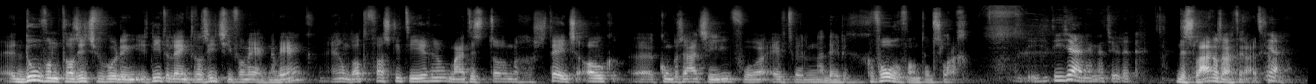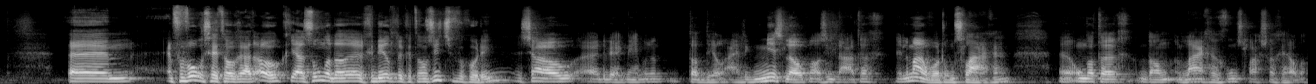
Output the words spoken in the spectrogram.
het doel van de transitievergoeding is niet alleen transitie van werk naar werk, hè, om dat te faciliteren, maar het is toch nog steeds ook uh, compensatie voor eventuele nadelige gevolgen van het ontslag. Die, die zijn er natuurlijk. De salaris achteruit gaan. Ja. Um, en vervolgens zegt de Hoge Raad ook, ja, zonder de gedeeltelijke transitievergoeding zou uh, de werknemer dat deel eigenlijk mislopen als hij later helemaal wordt ontslagen. Uh, omdat er dan een lagere grondslag zou gelden.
